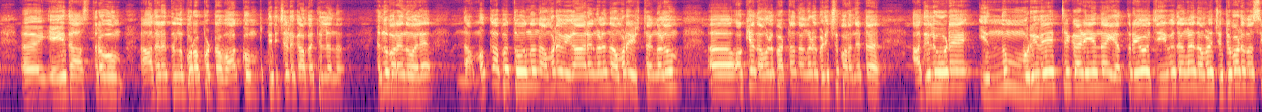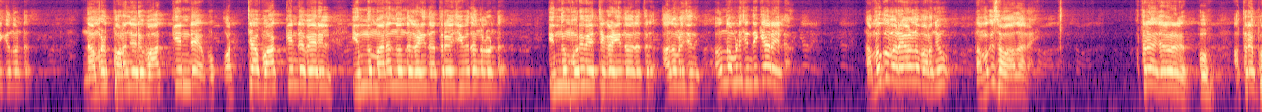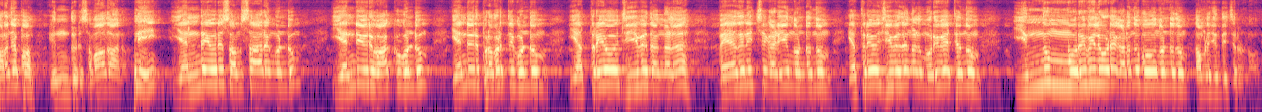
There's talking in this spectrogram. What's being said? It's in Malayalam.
ഏത് അസ്ത്രവും ആദരത്തിൽ നിന്ന് പുറപ്പെട്ട വാക്കും തിരിച്ചെടുക്കാൻ പറ്റില്ലെന്ന്. എന്ന് പറയുന്ന പോലെ നമുക്ക് അപ്പൊ തോന്നുന്ന നമ്മുടെ വികാരങ്ങളും നമ്മുടെ ഇഷ്ടങ്ങളും ഒക്കെ നമ്മൾ പെട്ടെന്ന് അങ്ങോട്ട് വിളിച്ചു പറഞ്ഞിട്ട് അതിലൂടെ ഇന്നും മുറിവേറ്റ് കഴിയുന്ന എത്രയോ ജീവിതങ്ങൾ നമ്മൾ ചുറ്റുപാട് വസിക്കുന്നുണ്ട്. നമ്മൾ പറഞ്ഞൊരു വാക്കിന്റെ ഒറ്റ വാക്കിന്റെ പേരിൽ ഇന്ന് മനം നൊന്ന് കഴിയുന്ന എത്രയോ ജീവിതങ്ങളുണ്ട്. ഇന്ന് മുറിവേറ്റ് കഴിയുന്നവർ അത് നമ്മൾ ചിന്തി അതൊന്നും നമ്മൾ ചിന്തിക്കാറില്ല നമുക്ക് പറയാനുള്ള പറഞ്ഞു നമുക്ക് സമാധാനായി. അത്ര ചിലര് ഓ അത്രയും പറഞ്ഞപ്പോ എന്തൊരു സമാധാനം. ഇനി എന്റെ ഒരു സംസാരം കൊണ്ടും എന്റെ ഒരു വാക്കുകൊണ്ടും എന്റെ ഒരു പ്രവൃത്തി കൊണ്ടും എത്രയോ ജീവിതങ്ങൾ വേദനിച്ച് കഴിയുന്നുണ്ടെന്നും എത്രയോ ജീവിതങ്ങൾ മുറിവേറ്റെന്നും ഇന്നും മുറിവിലൂടെ കടന്നു പോകുന്നുണ്ടെന്നും നമ്മൾ ചിന്തിച്ചിട്ടുണ്ടോ?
